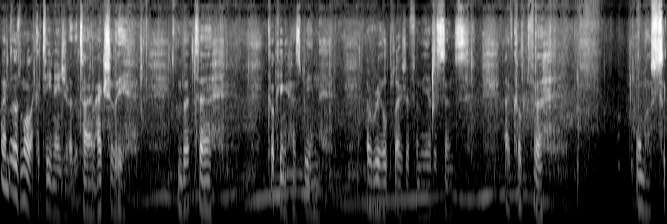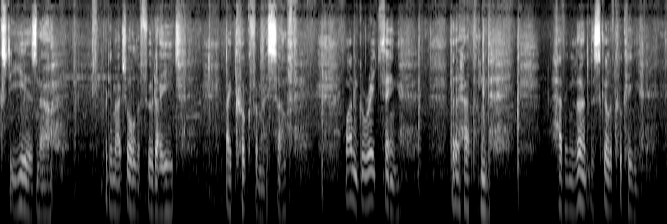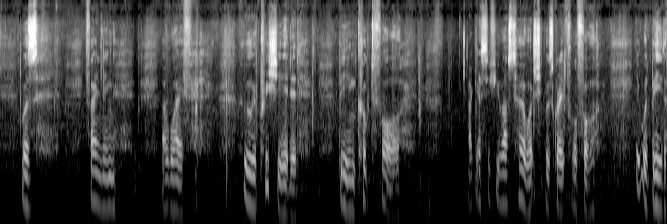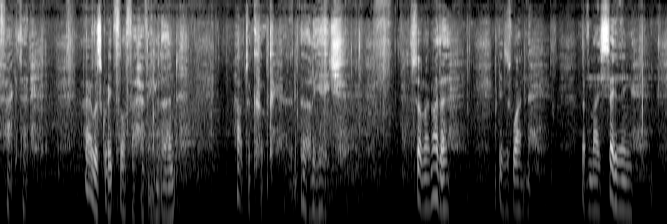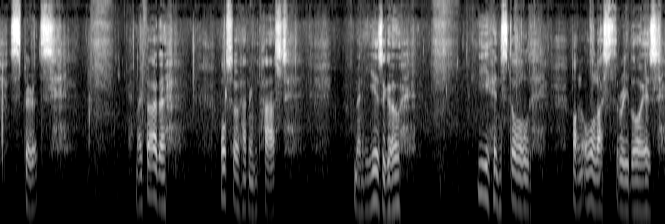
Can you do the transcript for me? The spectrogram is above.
I was more like a teenager at the time, actually. But uh, cooking has been a real pleasure for me ever since. I've cooked for almost 60 years now. Pretty much all the food I eat, I cook for myself. One great thing that happened having learnt the skill of cooking was finding a wife who appreciated being cooked for. I guess if you asked her what she was grateful for, it would be the fact that I was grateful for having learned how to cook at an early age. So my mother is one of my saving spirits. My father, also having passed many years ago, he installed on all us three boys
